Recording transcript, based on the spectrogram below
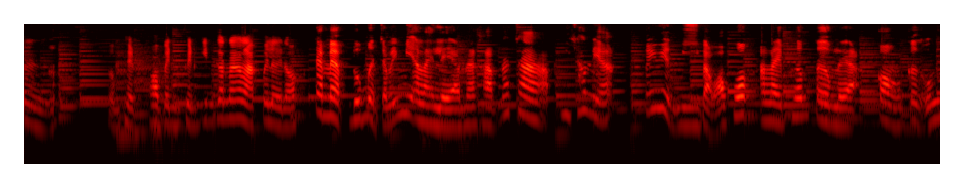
มผมเห็นพอเป็นเพนกวินก็น่ารักไปเลยเนาะ แต่แมปดูเหมือนจะไม่มีอะไรแล้วนะครับ น่าจะมีเท่าเนี้ย ไม่เห็นมีแบบว่าพวกอะไรเพิ่มเติมเลยอะกล่องเกิงอุ้ย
